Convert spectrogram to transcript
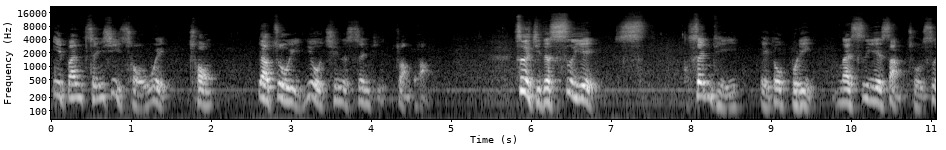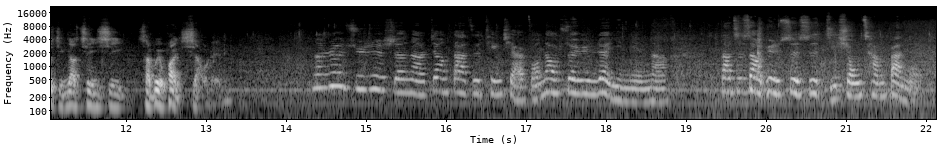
一般辰戌丑未冲，要注意六亲的身体状况，自己的事业、身体也都不利。那事业上处事情要谦虚，才不会犯小人。那日戌日生呢？这样大致听起来，逢到岁运壬寅年呢，大致上运势是吉凶参半哎。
